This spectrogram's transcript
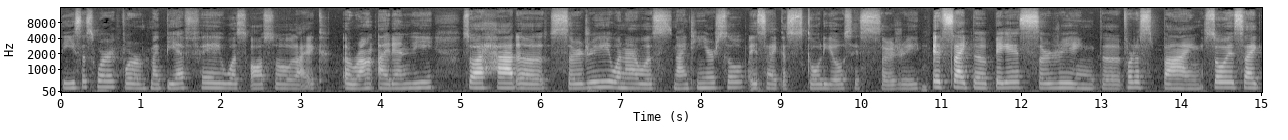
thesis work for my BFA was also like around identity. So I had a surgery when I was 19 years old. It's like a scoliosis surgery. It's like the biggest surgery in the for the spine. So it's like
